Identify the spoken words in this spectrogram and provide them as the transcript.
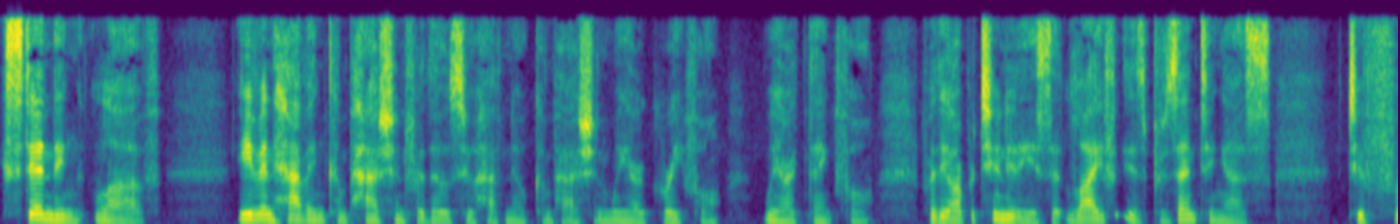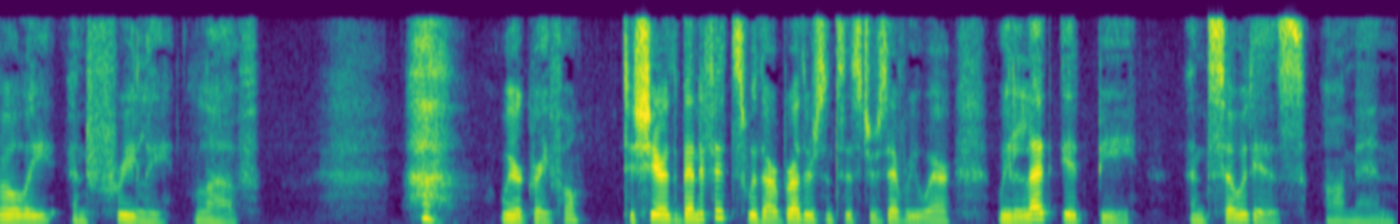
extending love even having compassion for those who have no compassion. We are grateful. We are thankful for the opportunities that life is presenting us to fully and freely love. we are grateful to share the benefits with our brothers and sisters everywhere. We let it be, and so it is. Amen.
